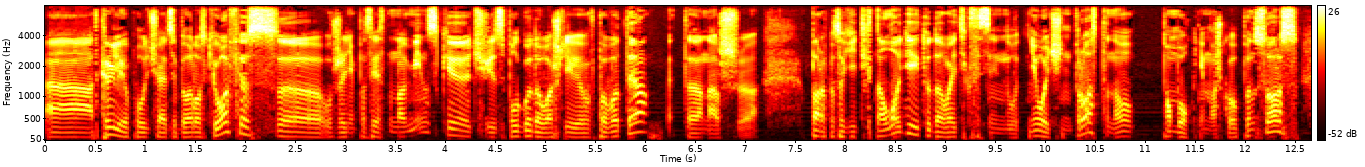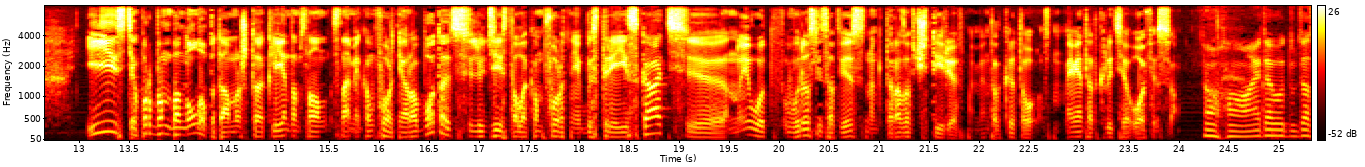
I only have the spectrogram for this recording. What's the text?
а, открыли, получается, белорусский офис э, уже непосредственно в Минске, через полгода вошли в ПВТ, это наш э, парк высоких технологий, туда войти, кстати, вот не очень просто, но помог немножко open source. И с тех пор бомбануло, потому что клиентам стало с нами комфортнее работать, людей стало комфортнее быстрее искать, э, ну и вот выросли, соответственно, где-то раза в четыре в момент, открытого, в момент открытия офиса. Ага, это вот за,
